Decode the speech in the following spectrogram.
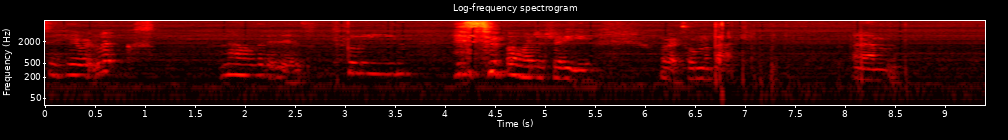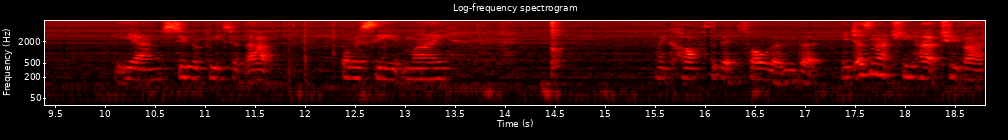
So here it looks now that it is clean. It's super hard to show you where it's on the back. Um, yeah, I'm super pleased with that. Obviously my my calf's a bit swollen, but it doesn't actually hurt too bad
